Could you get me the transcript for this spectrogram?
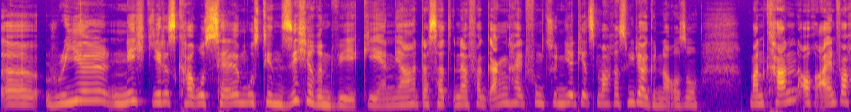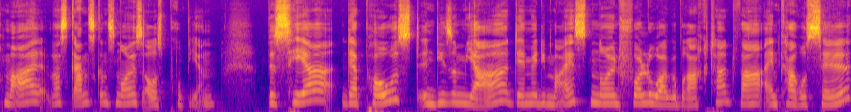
äh, Reel, nicht jedes Karussell muss den sicheren Weg gehen. Ja, das hat in der Vergangenheit funktioniert, jetzt mach es wieder genauso. Man kann auch einfach mal was ganz, ganz Neues ausprobieren. Bisher der Post in diesem Jahr, der mir die meisten neuen Follower gebracht hat, war ein Karussell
